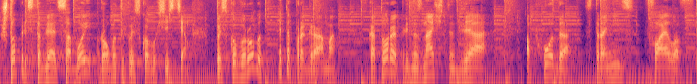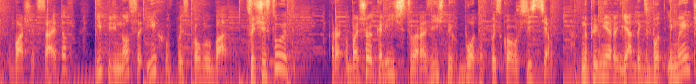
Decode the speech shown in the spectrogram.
Что представляют собой роботы поисковых систем? Поисковый робот — это программа, которая предназначена для обхода страниц, файлов ваших сайтов и переноса их в поисковую базу. Существует большое количество различных ботов поисковых систем. Например, Яндекс.Бот Image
